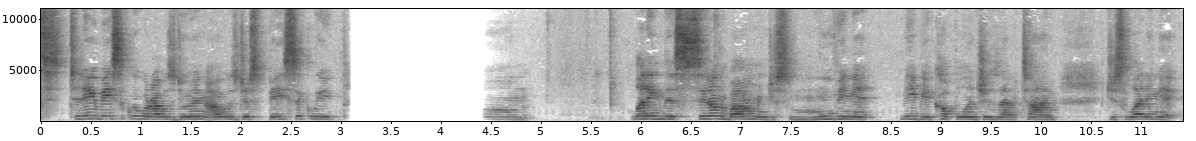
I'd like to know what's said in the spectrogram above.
T- Today basically what I was doing, I was just basically um, letting this sit on the bottom and just moving it maybe a couple inches at a time. Just letting it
